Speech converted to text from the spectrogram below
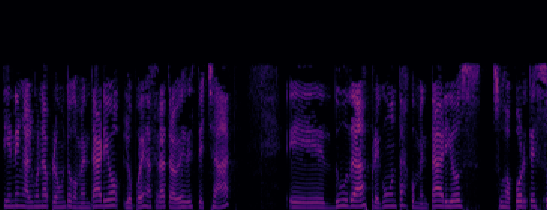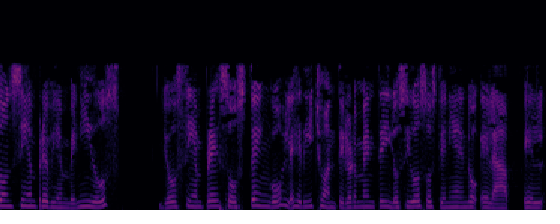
tienen alguna pregunta o comentario, lo pueden hacer a través de este chat. Eh, dudas, preguntas, comentarios, sus aportes son siempre bienvenidos. Yo siempre sostengo, les he dicho anteriormente y lo sigo sosteniendo, el, el,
